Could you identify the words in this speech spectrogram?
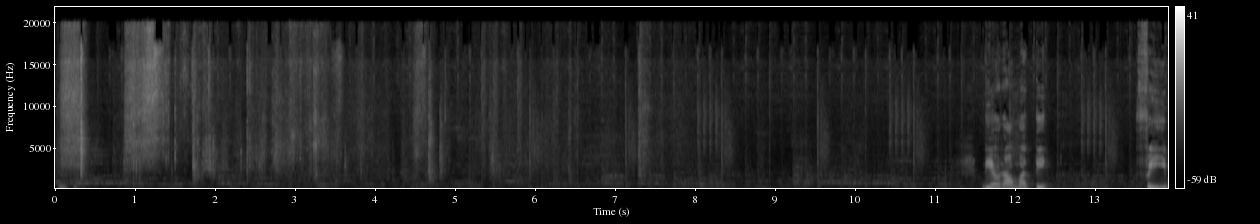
เดี๋ยวเรามาติดฟิล์ม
